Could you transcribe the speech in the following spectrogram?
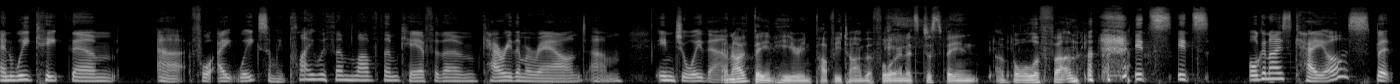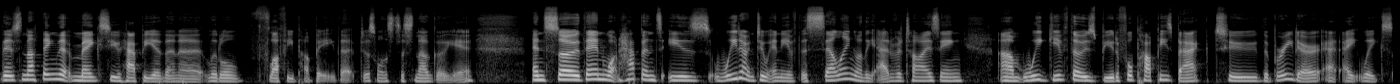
and we keep them uh, for eight weeks and we play with them, love them, care for them, carry them around, um, enjoy them. And I've been here in puppy time before, and it's just been a ball of fun. it's it's organized chaos, but there's nothing that makes you happier than a little fluffy puppy that just wants to snuggle you. And so then what happens is we don't do any of the selling or the advertising. Um, we give those beautiful puppies back to the breeder at eight weeks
